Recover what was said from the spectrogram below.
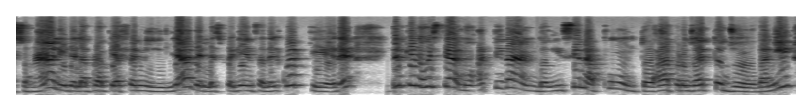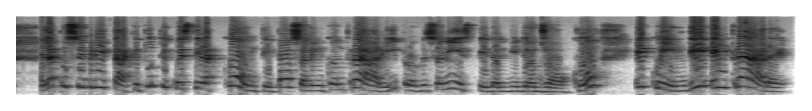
personali della propria famiglia dell'esperienza del quartiere, perché noi stiamo attivando insieme appunto a Progetto Giovani la possibilità che tutti questi racconti possano incontrare i professionisti del videogioco e quindi entrare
